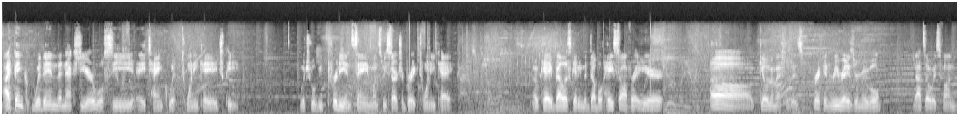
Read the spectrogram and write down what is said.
I think within the next year, we'll see a tank with 20k HP, which will be pretty insane once we start to break 20k. Okay, Velis getting the double haste off right here. Oh, Gilgamesh with his frickin' re-raise removal. That's always fun.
